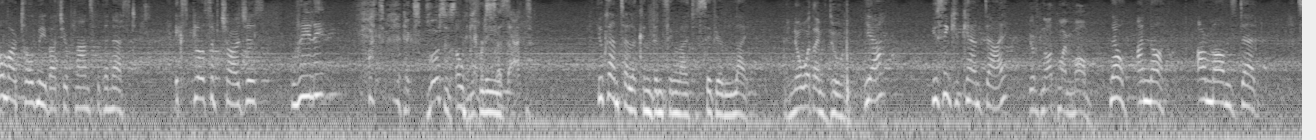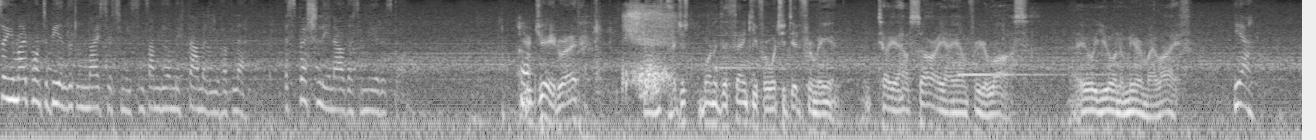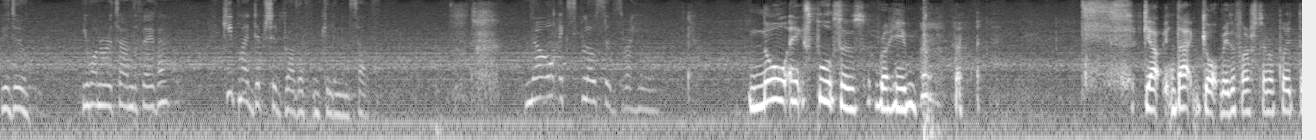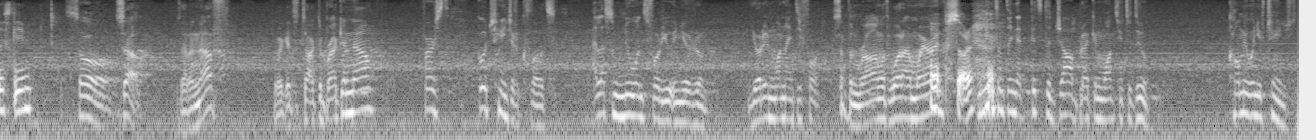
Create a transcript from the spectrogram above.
Omar told me about your plans for the nest. Explosive charges? Really? What? Explosives? Oh, I never please. said that. You can't tell a convincing lie to save your life. I know what I'm doing. Yeah? You think you can't die? You're not my mom. No, I'm not. Our mom's dead. So you might want to be a little nicer to me since I'm the only family you have left. Especially now that Amir is gone. You're Jade, right? I just wanted to thank you for what you did for me and, and tell you how sorry I am for your loss. I owe you and Amir my life. Yeah, you do. You want to return the favor? Keep my dipshit brother from killing himself. No explosives, Rahim. No explosives, Rahim. yeah, that got me the first time I played this game. So... So, is that enough? Do I get to talk to Brecken now? First, go change your clothes. I left some new ones for you in your room. You're in 194. Something wrong with what I'm wearing? Oh, sorry. You need something that fits the job Brecken wants you to do. Call me when you've changed.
